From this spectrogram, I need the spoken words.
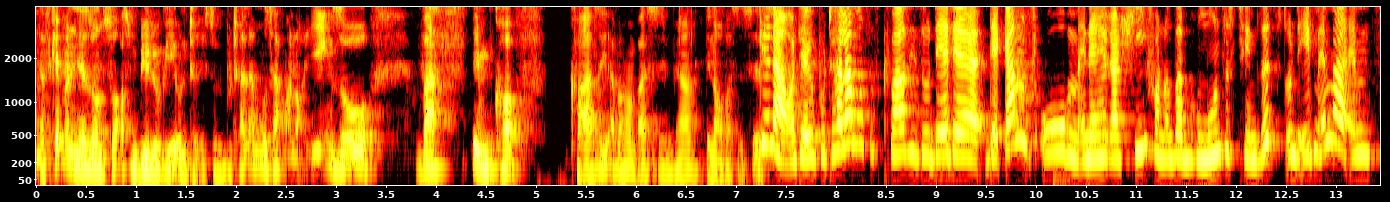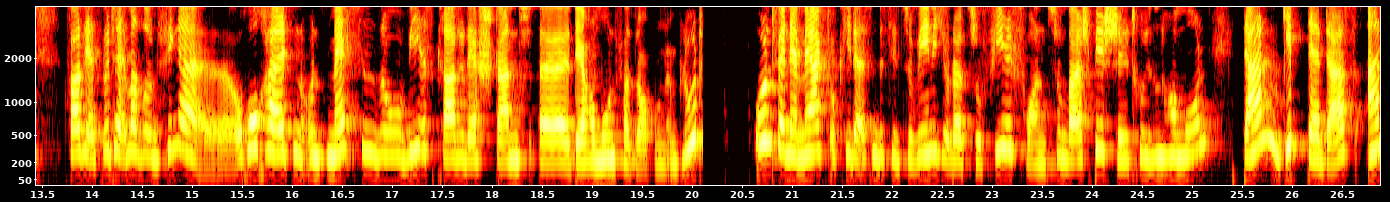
Das kennt man ja so, so aus dem Biologieunterricht. So Hypothalamus hat man noch irgend so was im Kopf quasi, aber man weiß nicht mehr genau, was es ist. Genau, und der Hypothalamus ist quasi so der, der, der ganz oben in der Hierarchie von unserem Hormonsystem sitzt und eben immer im, quasi als würde er immer so einen Finger äh, hochhalten und messen, so wie ist gerade der Stand äh, der Hormonversorgung im Blut. Und wenn er merkt, okay, da ist ein bisschen zu wenig oder zu viel von zum Beispiel Schilddrüsenhormon, dann gibt er das an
